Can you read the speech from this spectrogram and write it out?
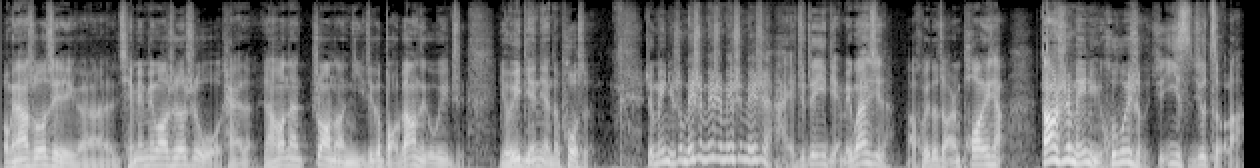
我跟她说：“这个前面面包车是我开的，然后呢撞到你这个宝杠这个位置，有一点点的破损。”这美女说没事没事没事没事，哎，就这一点没关系的啊，回头找人抛一下。当时美女挥挥手，就意思就走了。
